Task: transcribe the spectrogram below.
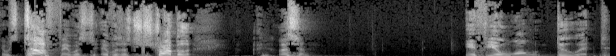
It was tough. It was, it was a struggle. Listen, if you won't do it,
